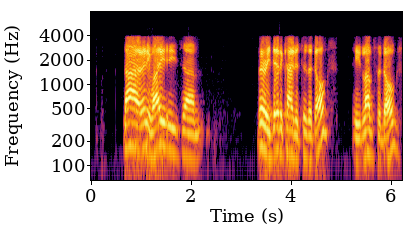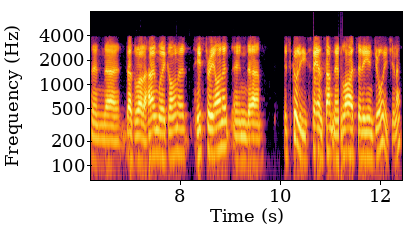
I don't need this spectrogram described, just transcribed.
no, anyway, he's um, very dedicated to the dogs. He loves the dogs and uh, does a lot of homework on it, history on it, and uh, it's good. He's found something in life that he enjoys, you know.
